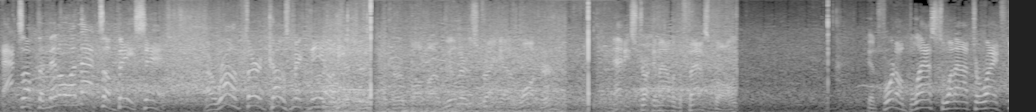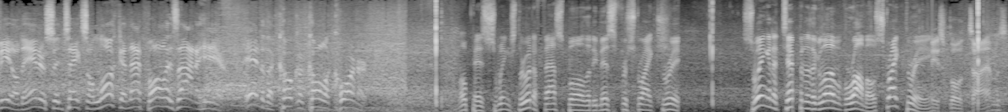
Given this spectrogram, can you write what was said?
That's up the middle, and that's a base hit. Around third comes McNeil. Curveball by Wheeler to strike out Walker. And he struck him out with the fastball. Conforto blasts one out to right field. Anderson takes a look, and that ball is out of here. Into the Coca-Cola corner. Lopez swings through it. A fastball that he missed for strike three. Swing and a tip into the glove of Ramos. Strike three. Base both times.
